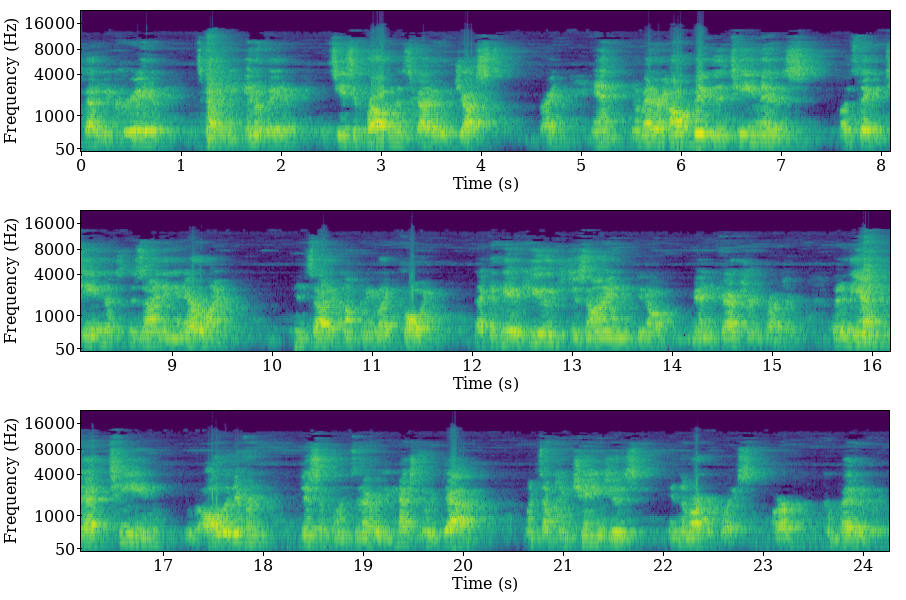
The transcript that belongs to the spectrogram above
It's got to be creative. It's got to be innovative. It sees a problem, it's got to adjust, right? And no matter how big the team is, let's take a team that's designing an airliner inside a company like Boeing that can be a huge design, you know, manufacturing project. But in the end, that team, with all the different disciplines and everything, has to adapt when something changes in the marketplace or competitively.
